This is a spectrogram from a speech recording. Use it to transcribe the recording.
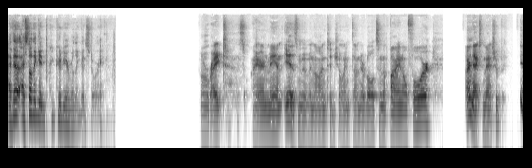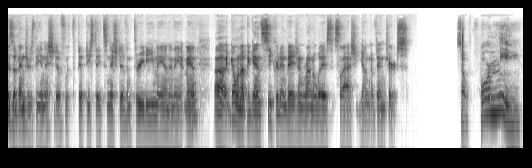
I th- I still think it could be a really good story. All right. So Iron Man is moving on to join Thunderbolts in the final four. Our next matchup is Avengers the Initiative with the 50 States Initiative and 3D Man and Ant Man uh, going up against Secret Invasion Runaways slash Young Avengers. So for me,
